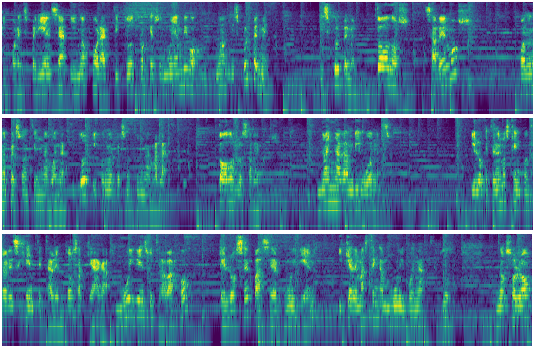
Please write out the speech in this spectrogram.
y por experiencia y no por actitud, porque eso es muy ambiguo. No, discúlpenme, discúlpenme, todos sabemos cuando una persona tiene una buena actitud y cuando una persona tiene una mala actitud. Todos lo sabemos. No hay nada ambiguo en eso. Y lo que tenemos que encontrar es gente talentosa que haga muy bien su trabajo, que lo sepa hacer muy bien y que además tenga muy buena actitud. No solo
